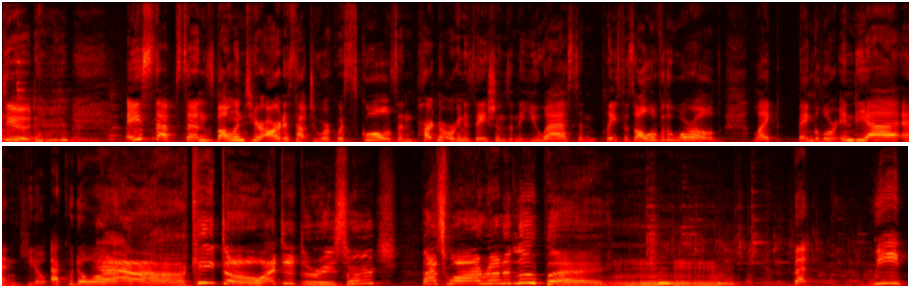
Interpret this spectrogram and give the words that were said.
Dude, ASTEP sends volunteer artists out to work with schools and partner organizations in the US and places all over the world, like Bangalore, India, and Quito, Ecuador. Yeah, Quito. I did the research. That's why I rented Lupe. But we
